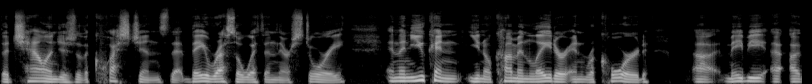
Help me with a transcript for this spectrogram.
the challenges or the questions that they wrestle with in their story and then you can you know come in later and record uh, maybe a, a,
